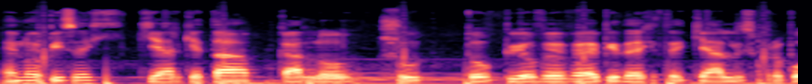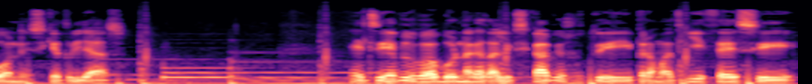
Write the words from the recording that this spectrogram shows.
Ενώ επίσης έχει και αρκετά καλό σουτ, το οποίο βέβαια επιδέχεται και άλλης προπόνησης και δουλειάς. Έτσι εύλογα μπορεί να καταλήξει κάποιος ότι η πραγματική θέση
